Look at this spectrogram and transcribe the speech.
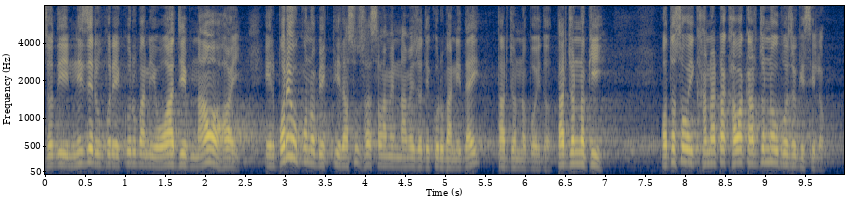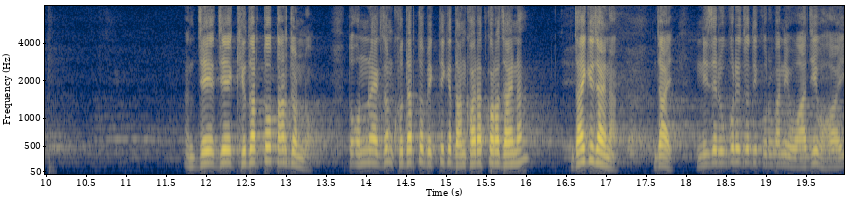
যদি নিজের উপরে কুরবানি ওয়াজিব নাও হয়, এরপরেও কোনো ব্যক্তি রাসুল সাল্লামের নামে যদি কুরবানি দেয়, তার জন্য বৈধ। তার জন্য কি? অথচ ওই খানাটা খাওয়া কার জন্য উপযোগী ছিল? যে যে ক্ষুধার্ত তার জন্য। তো অন্য একজন ক্ষুধার্ত ব্যক্তিকে দান খয়রাত করা যায় না? যায় কি যায় না? যায়। নিজের উপরে যদি কুরবানি ওয়াজিব হয়,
